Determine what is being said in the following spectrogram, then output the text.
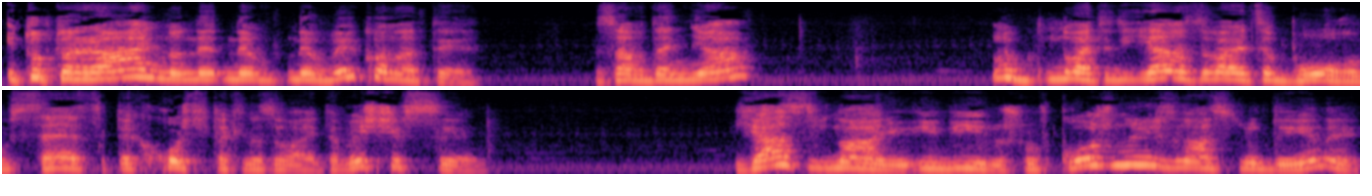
і тобто реально не, не, не виконати завдання. Ну, давайте, я називаю це Богом, Всесвіт, як хочете, так і називайте, вищих сил. Я знаю і вірю, що в кожної з нас людини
